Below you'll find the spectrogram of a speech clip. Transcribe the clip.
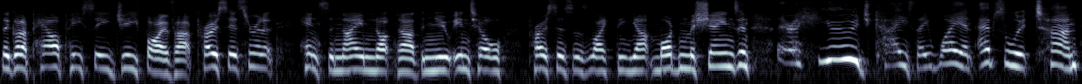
They've got a PowerPC G5 uh, processor in it, hence the name, not uh, the new Intel processors like the uh, modern machines. And they're a huge case. They weigh an absolute ton,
